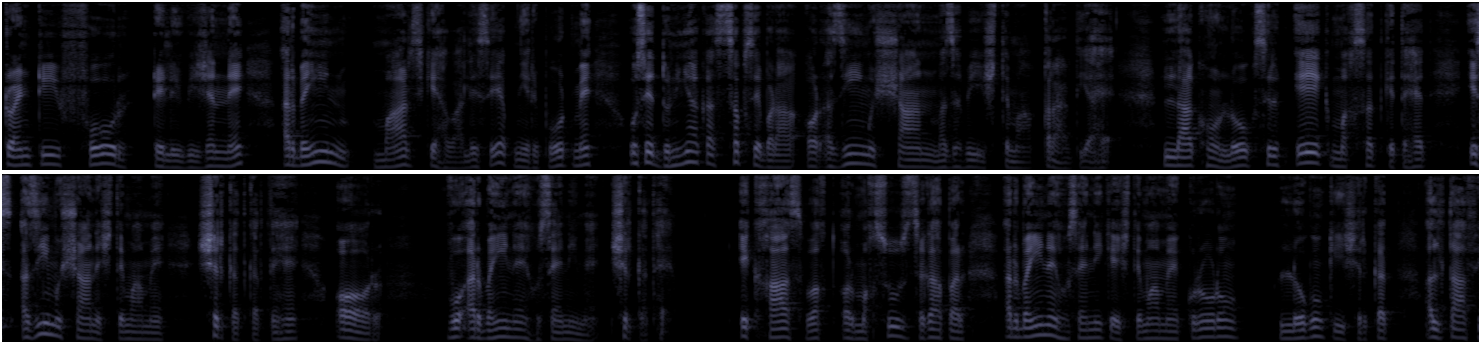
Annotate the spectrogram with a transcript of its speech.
ٹوینٹی فور ٹیلی ویژن نے اربعین مارچ کے حوالے سے اپنی رپورٹ میں اسے دنیا کا سب سے بڑا اور عظیم الشان مذہبی اجتماع قرار دیا ہے۔ لاکھوں لوگ صرف ایک مقصد کے تحت اس عظیم الشان اجتماع میں شرکت کرتے ہیں اور وہ اربعین حسینی میں شرکت ہے۔ ایک خاص وقت اور مخصوص جگہ پر اربعین حسینی کے اجتماع میں کروڑوں لوگوں کی شرکت الطاف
